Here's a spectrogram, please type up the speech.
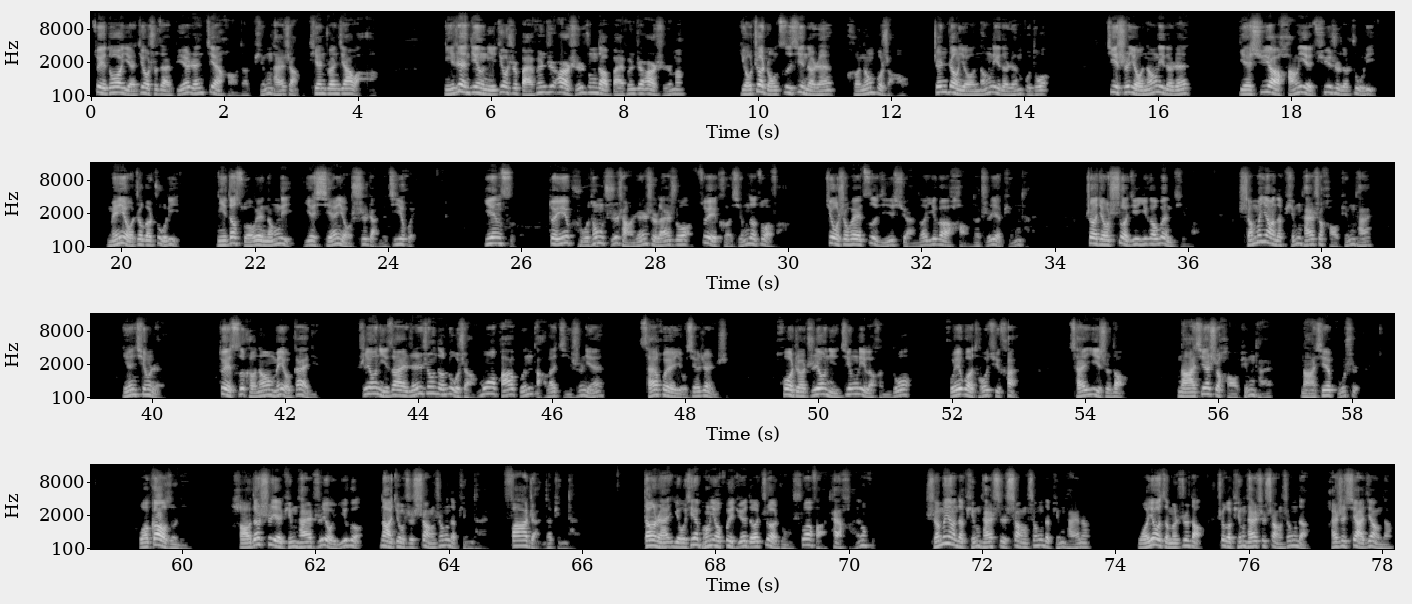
最多也就是在别人建好的平台上添砖加瓦。你认定你就是百分之二十中的百分之二十吗？有这种自信的人可能不少，真正有能力的人不多。即使有能力的人，也需要行业趋势的助力，没有这个助力。你的所谓能力也鲜有施展的机会，因此，对于普通职场人士来说，最可行的做法就是为自己选择一个好的职业平台。这就涉及一个问题了：什么样的平台是好平台？年轻人对此可能没有概念，只有你在人生的路上摸爬滚打了几十年，才会有些认识。或者只有你经历了很多，回过头去看，才意识到哪些是好平台，哪些不是。我告诉你，好的事业平台只有一个，那就是上升的平台，发展的平台。当然，有些朋友会觉得这种说法太含糊。什么样的平台是上升的平台呢？我又怎么知道这个平台是上升的还是下降的？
